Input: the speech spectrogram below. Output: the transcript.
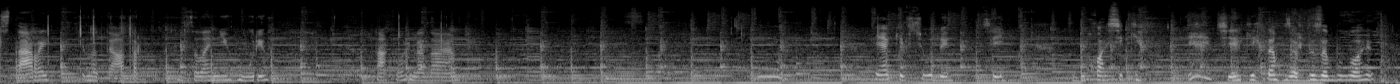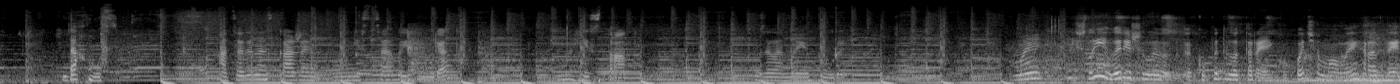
старий кінотеатр в Зеленій Гурі. Так виглядає. Як і всюди ці бухасики, чи яких там завжди забуваю. Дахмус. Це Денис каже місцевий уряд, магістрат Зеленої гури. Ми йшли і вирішили купити лотерейку. Хочемо виграти.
